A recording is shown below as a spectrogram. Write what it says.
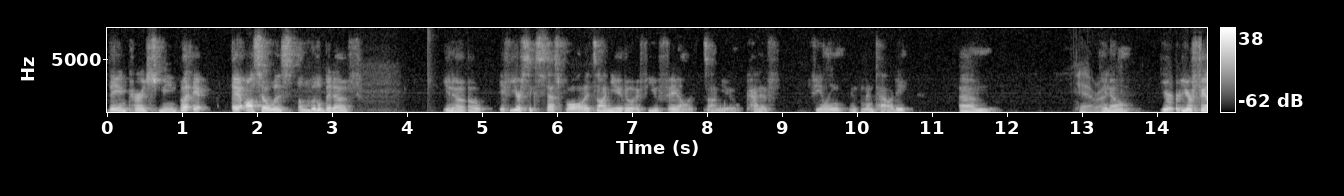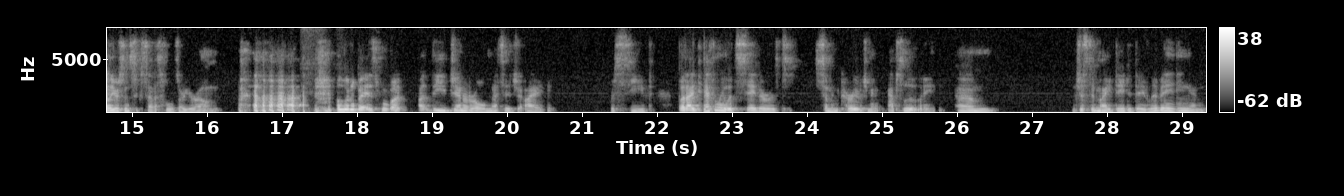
they encouraged me, but it it also was a little bit of, you know, if you're successful, it's on you. If you fail, it's on you. Kind of feeling and mentality. Um, yeah, right. You know, your your failures and successfuls are your own. a little bit is what uh, the general message I received, but I definitely would say there was some encouragement. Absolutely. Um, just in my day to day living, and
